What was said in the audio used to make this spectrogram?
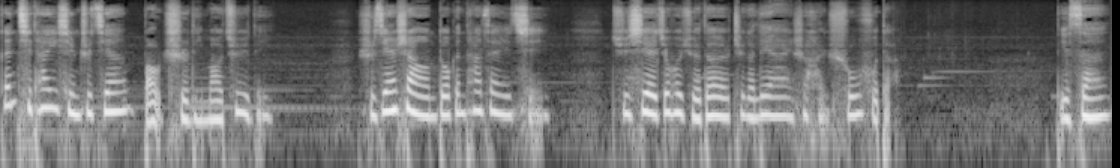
跟其他异性之间保持礼貌距离，时间上多跟他在一起，巨蟹就会觉得这个恋爱是很舒服的。第三，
